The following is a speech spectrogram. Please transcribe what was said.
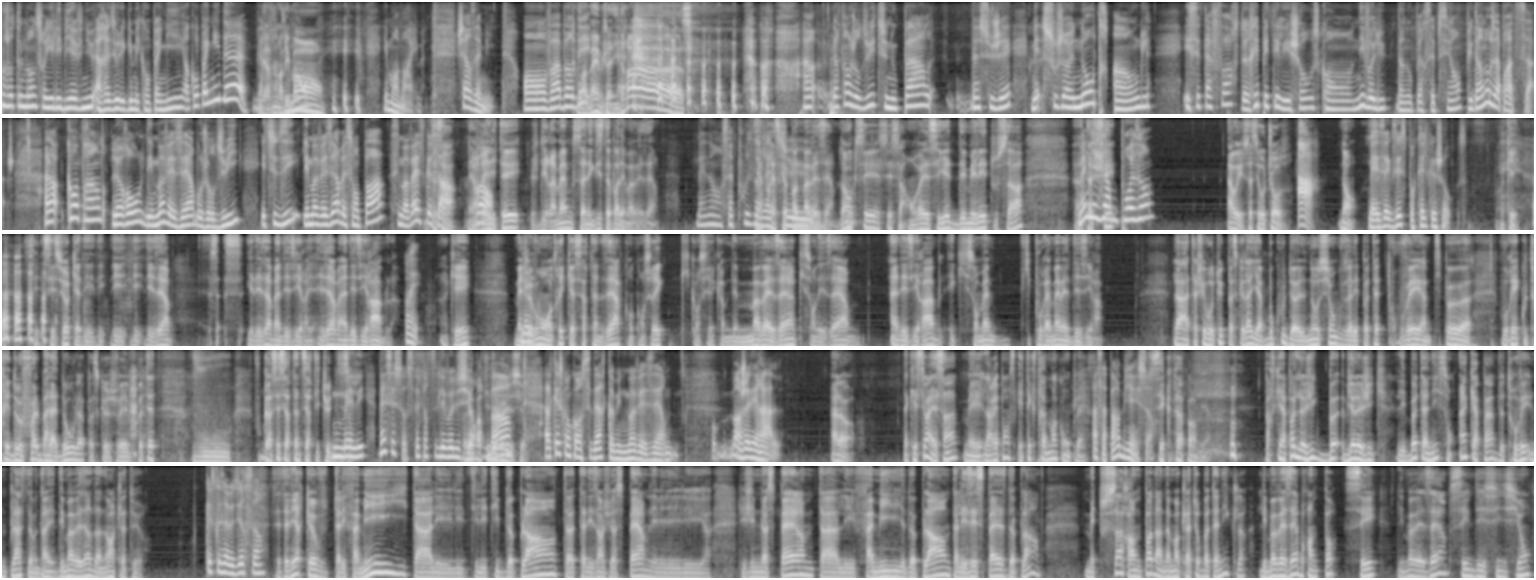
Bonjour tout le monde, soyez les bienvenus à Radio Légumes et compagnie, en compagnie de Bertrand Dumont et moi-même. Chers amis, on va aborder... Toi-même, Janine Ross! Alors, Bertrand, aujourd'hui, tu nous parles d'un sujet, mais sous un autre angle et c'est à force de répéter les choses qu'on évolue dans nos perceptions, puis dans nos apprentissages. Alors, comprendre le rôle des mauvaises herbes aujourd'hui, et tu dis, les mauvaises herbes, elles sont pas si mauvaises que ça. ça. Mais en réalité, je dirais même, ça n'existe pas, les mauvaises herbes. Mais ben non, ça pousse dans la Il n'y a presque pas de mauvaises herbes. Donc, c'est ça. On va essayer de démêler tout ça. Même les herbes poison? Ah oui, ça, c'est autre chose. Ah! Non. Mais elles existent pour quelque chose. OK. c'est sûr qu'il y a des, des, des, des, herbes. Il y a des herbes indésirables. Des herbes indésirables. Oui. OK. Mais, je vais vous montrer que certaines herbes qu'on considère, qui considèrent comme des mauvaises herbes, qui sont des herbes indésirables et qui sont même qui pourraient même être désirables. Là, attachez vos trucs parce que là, il y a beaucoup de notions que vous allez peut-être trouver un petit peu. Euh, vous réécouterez deux fois le balado, là, parce que je vais peut-être vous, vous cassez certaines certitudes. Nous mêler. Ben c'est ça, ça fait partie de l'évolution. Ça fait partie de l'évolution. Alors, qu'est-ce qu'on considère comme une mauvaise herbe en général? Alors, la question est simple, mais la réponse est extrêmement complexe. Ah, ça part bien, ça. C'est ça part bien. Parce qu'il n'y a pas de logique biologique. Les botanistes sont incapables de trouver une place dans des mauvaises herbes dans la nomenclature. Qu'est-ce que ça veut dire, ça? C'est-à-dire que tu as les familles, tu as les, les, types de plantes, tu as les angiospermes, les, les, euh, les gymnospermes, tu as les familles de plantes, tu as les espèces de plantes. Mais tout ça ne rentre pas dans la nomenclature botanique. Là. Les mauvaises herbes ne rentrent pas. C'est, les mauvaises herbes, c'est une définition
